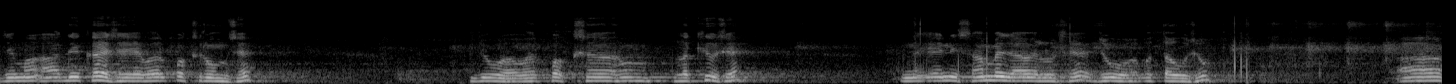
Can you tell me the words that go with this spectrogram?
જેમાં આ દેખાય છે એ વરપક્ષ રૂમ છે. જુઓ વરપક્ષ રૂમ લખ્યું છે, અને એની સામે જ આવેલું છે, જુઓ, બતાવું છું. આ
